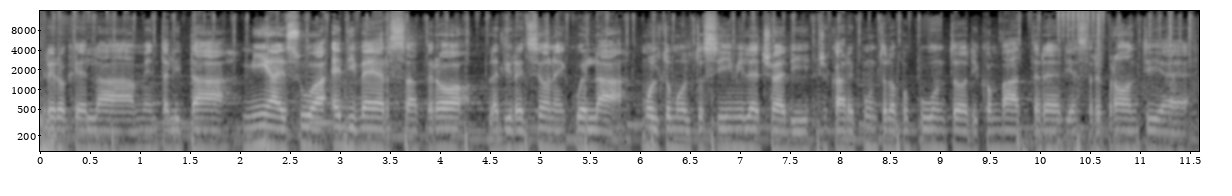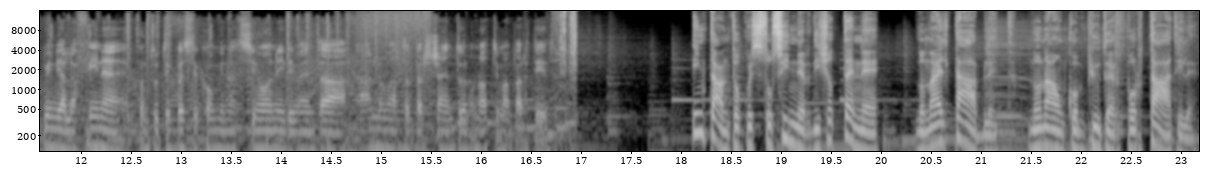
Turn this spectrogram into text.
Credo che la mentalità mia e sua è diversa, però la direzione è quella molto molto simile, cioè di giocare punto dopo punto, di combattere, di essere pronti e quindi alla fine con tutte queste combinazioni diventa al 90% un'ottima partita. Intanto questo Sinner diciottenne non ha il tablet, non ha un computer portatile,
